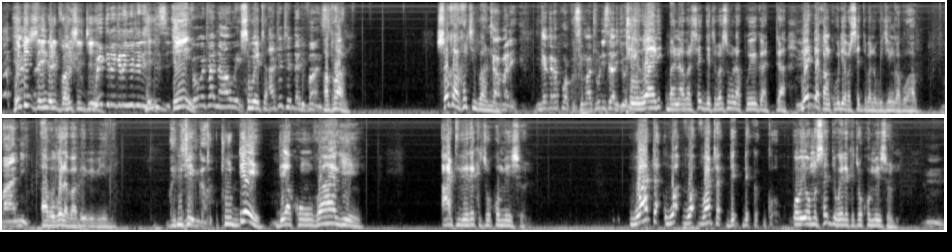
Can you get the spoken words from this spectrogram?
Embizi terina livansi gye. Wegeregere yotera embizi Eh. toweta naawe. Siweta. ate tedda livansi apaana so kakati bano abasajja tebasobola kwegatta. Nedda kankubuli abasajja bano bujinga baani? Abo bolaba ab'ebibiina nti bajinga t- today they are converging at the electoral commission what what what, what the, the, ko- oyo omusajja wa electoral commission? Mm,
